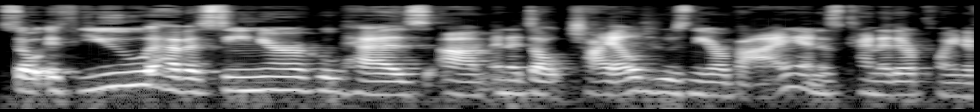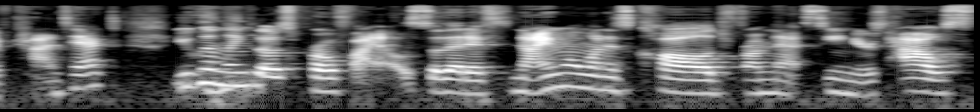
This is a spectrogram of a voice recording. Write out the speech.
So if you have a senior who has um, an adult child who's nearby and is kind of their point of contact, you can link those profiles so that if 911 is called from that senior's house,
